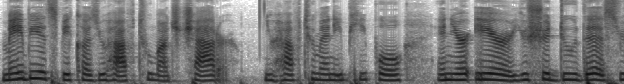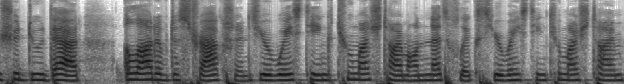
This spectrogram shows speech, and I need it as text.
maybe it's because you have too much chatter. You have too many people in your ear. You should do this you should do that. A lot of distractions. You're wasting too much time on netflix. You're wasting too much time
